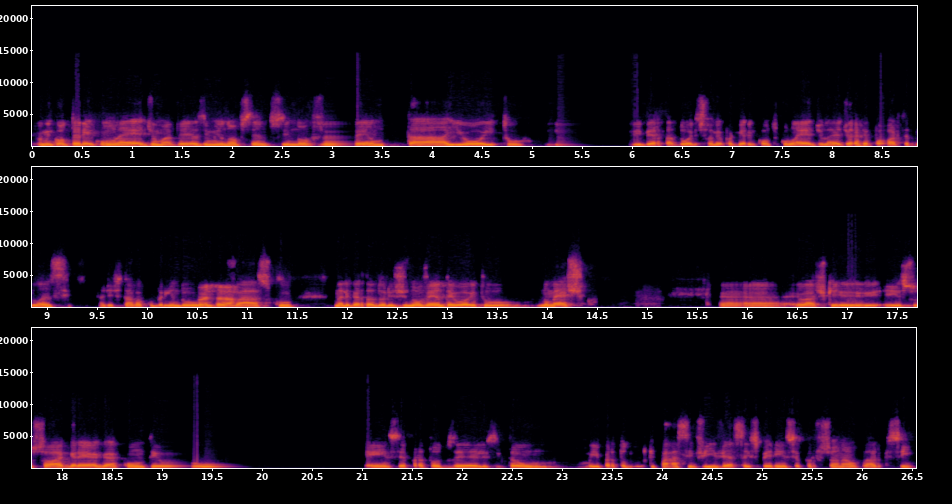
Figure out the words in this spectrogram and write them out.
Eu me encontrei com o LED uma vez em 1998, Libertadores. Foi meu primeiro encontro com o LED. O LED era repórter do lance. A gente estava cobrindo é. o Vasco na Libertadores de 98 no México. É, eu acho que isso só agrega conteúdo para todos eles. Então, e para todo mundo que passa e vive essa experiência profissional, claro que sim.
